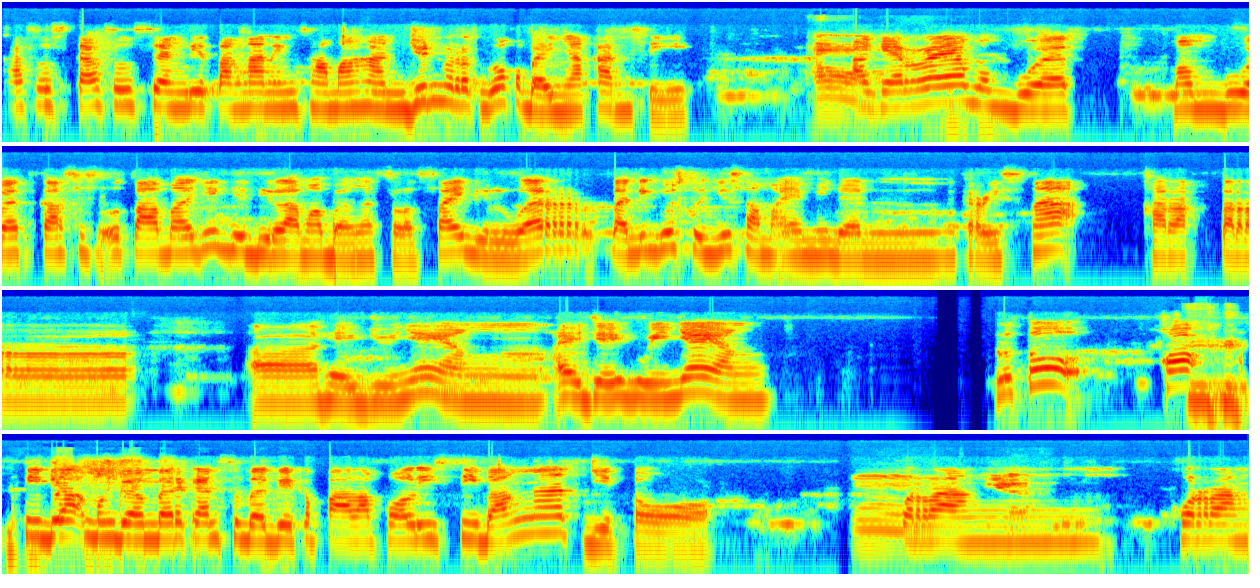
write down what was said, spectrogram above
kasus-kasus yang ditanganin sama Hanjun menurut gue kebanyakan sih. Oh, Akhirnya membuat membuat kasus utamanya jadi lama banget selesai di luar. Tadi gue setuju sama Emi dan Krisna karakter eh Hejunya yang eh Jaehui-nya yang lu tuh kok tidak menggambarkan sebagai kepala polisi banget gitu. hmm, kurang iya. kurang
